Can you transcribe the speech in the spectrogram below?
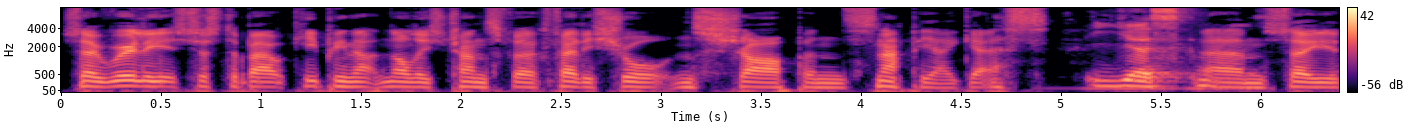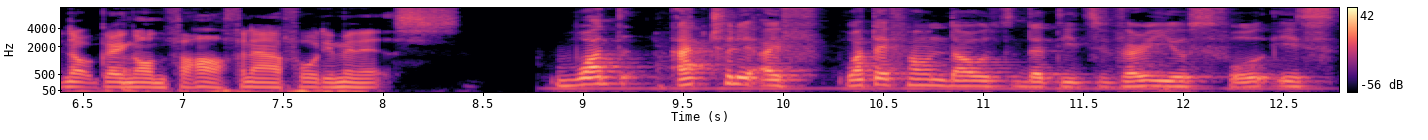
So really, it's just about keeping that knowledge transfer fairly short and sharp and snappy, I guess. Yes. Um, so you're not going on for half an hour, forty minutes. What actually I what I found out that it's very useful is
